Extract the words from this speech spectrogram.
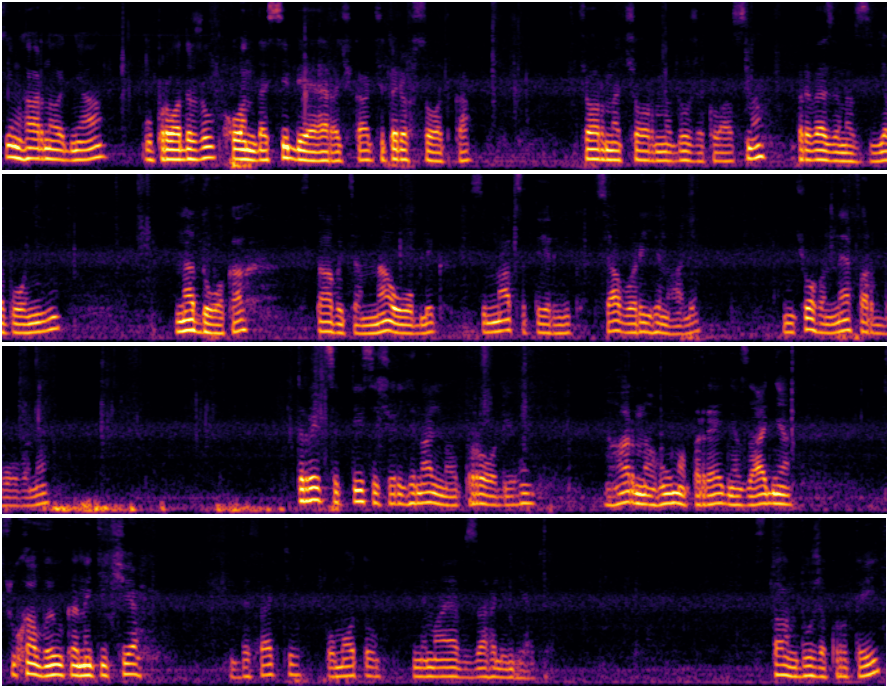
Всім гарного дня. У продажу Honda CBR 400. Чорна-чорна, дуже класна. Привезена з Японії. На доках. Ставиться на облік. 17 рік. Вся в оригіналі. Нічого не фарбоване. 30 тисяч оригінального пробігу. Гарна гума, передня, задня. Суха вилка не тіче. Дефектів по моту немає взагалі ніяких. Стан дуже крутий.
